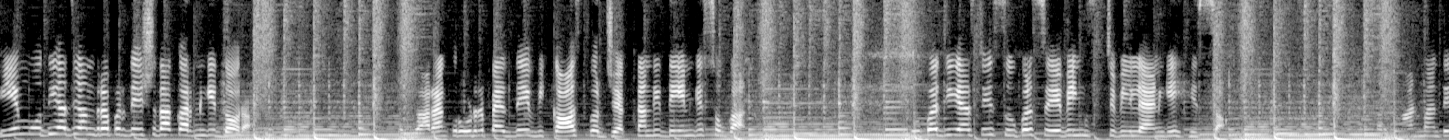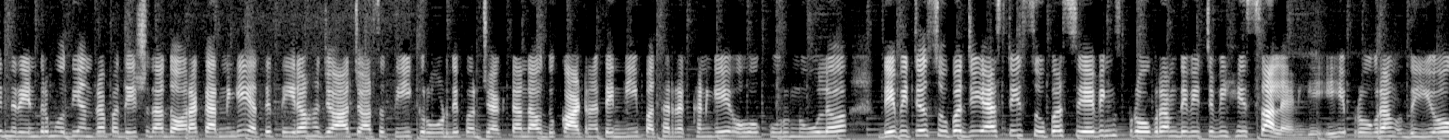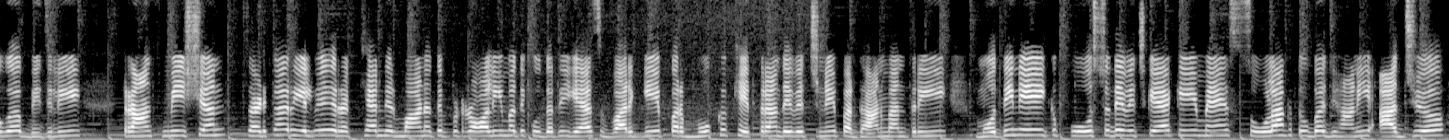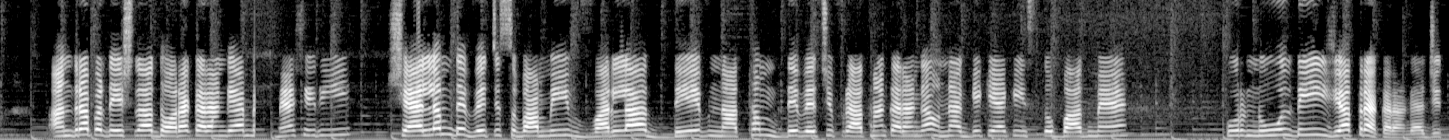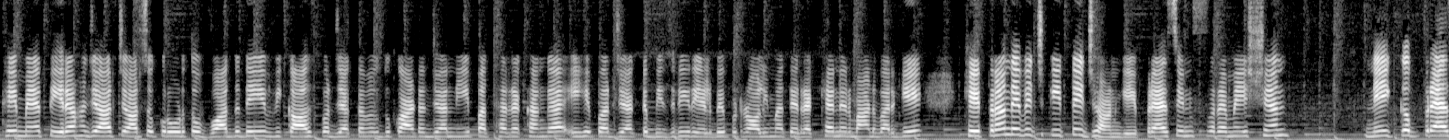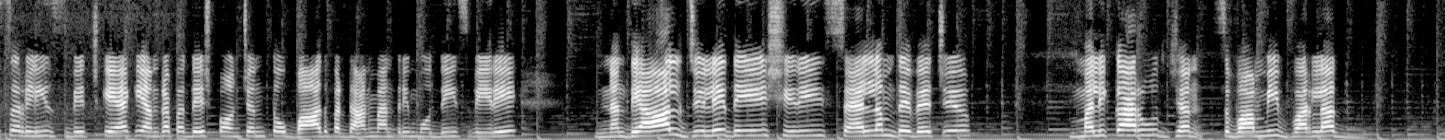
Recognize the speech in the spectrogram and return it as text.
PM Modi ਅੱਜ ਆਂਧਰਾ ਪ੍ਰਦੇਸ਼ ਦਾ ਕਰਨਗੇ ਦੌਰਾ। ਹਜ਼ਾਰਾਂ ਕਰੋੜ ਰੁਪਏ ਦੇ ਵਿਕਾਸ ਪ੍ਰੋਜੈਕਟਾਂ ਦੀ ਦੇਣਗੇ ਸੌਗਾਤ। ਸੁਪਰ ਜੀਐਸਟੀ, ਸੁਪਰ ਸੇਵਿੰਗਸ ਚ ਵੀ ਲੈਣਗੇ ਹਿੱਸਾ। ਪ੍ਰਧਾਨ ਮੰਤਰੀ ਨਰਿੰਦਰ ਮੋਦੀ ਆਂਧਰਾ ਪ੍ਰਦੇਸ਼ ਦਾ ਦੌਰਾ ਕਰਨਗੇ ਅਤੇ 13430 ਕਰੋੜ ਦੇ ਪ੍ਰੋਜੈਕਟਾਂ ਦਾ ਉਦਘਾਟਨ ਅਤੇ ਨੀਂਹ ਪੱਥਰ ਰੱਖਣਗੇ। ਉਹ ਕੁਰਨੂਲ ਦੇ ਵਿੱਚ super GST, super savings program ਦੇ ਵਿੱਚ ਵੀ ਹਿੱਸਾ ਲੈਣਗੇ। ਇਹ ਪ੍ਰੋਗਰਾਮ ਉਦਯੋਗ, ਬਿਜਲੀ ਟਰਾਂਸਮਿਸ਼ਨ, ਸੜਕਾਂ, ਰੇਲਵੇ, ਰੱਖਿਆ, ਨਿਰਮਾਣ ਅਤੇ ਪੈਟਰੋਲੀਅਮ ਅਤੇ ਕੁਦਰਤੀ ਗੈਸ ਵਰਗੇ ਪ੍ਰਮੁੱਖ ਖੇਤਰਾਂ ਦੇ ਵਿੱਚ ਨੇ। ਪ੍ਰਧਾਨ ਮੰਤਰੀ ਮੋਦੀ ਨੇ ਇੱਕ ਪੋਸਟ ਦੇ ਵਿੱਚ ਕਿਹਾ ਕਿ ਮੈਂ 16 ਅਕਤੂਬਰ ਜਾਣੀ ਅੱਜ ਆਂਧਰਾ ਪ੍ਰਦੇਸ਼ ਦਾ ਦੌਰਾ ਕਰਾਂਗਾ। ਮੈਂ ਸ਼੍ਰੀ ਸ਼ੈਲਮ ਦੇ ਵਿੱਚ ਸਵਾਮੀ ਵਰਲਾ ਦੇਵਨਾਥਮ ਦੇ ਵਿੱਚ ਪ੍ਰਾਰਥਨਾ ਕਰਾਂਗਾ। ਉਹਨਾਂ ਅੱਗੇ ਕਿਹਾ ਕਿ ਇਸ ਤੋਂ ਬਾਅਦ ਮੈਂ ਕੁਰਨੂਲ ਦੀ ਯਾਤਰਾ ਕਰਾਂਗਾ, ਜਿੱਥੇ ਮੈਂ 13400 ਕਰੋੜ ਤੋਂ ਵੱਧ ਦੇ ਵਿਕਾਸ ਪ੍ਰੋਜੈਕਟਾਂ ਦਾ ਉਦਘਾਟਨ ਜਾਂ ਨੀਂਹ ਪੱਥਰ ਰੱਖਾਂਗਾ। ਇਹ ਪ੍ਰੋਜੈਕਟ ਬਿਜਲੀ, ਰੇਲਵੇ, ਪੈਟਰੋਲੀਅਮ ਅਤੇ ਰੱਖਿਆ ਨਿਰਮਾਣ ਵਰਗੇ ਖੇਤਰਾਂ ਦੇ ਵਿੱਚ ਕੀਤੇ ਜਾਣਗੇ। ਪ੍ਰੈਸ ਇਨਫੋਰਮੇਸ਼ਨ ਨੇ ਇੱਕ ਪ੍ਰੈਸ ਰਿਲੀਜ਼ ਵਿੱਚ ਕਿਹਾ ਕਿ ਆਂਧਰਾ ਪ੍ਰਦੇਸ਼ ਪਹੁੰਚਣ ਤੋਂ ਬਾਅਦ ਪ੍ਰਧਾਨ ਮੰਤਰੀ ਮੋਦੀ ਸਵੇਰੇ ਨੰਦਿਆਲ ਜ਼ਿਲ੍ਹੇ ਦੇ ਸ਼੍ਰੀ ਸੈਲਮ ਦੇ ਵਿੱਚ ਮਲਿਕਾਰੁਜਨ ਸਵਾਮੀ ਵਰਲਾ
